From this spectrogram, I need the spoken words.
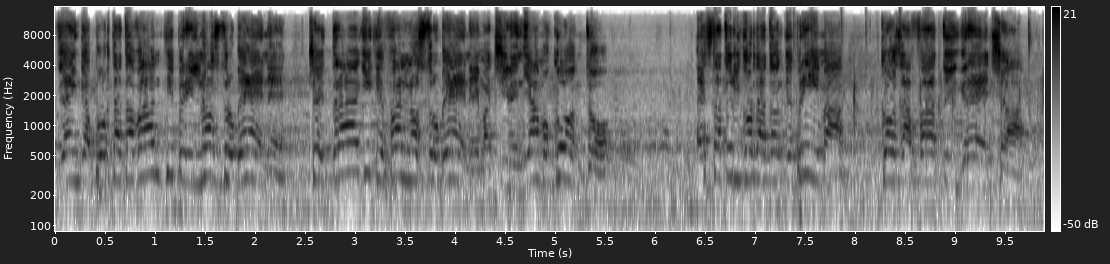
venga portato avanti per il nostro bene. Cioè Draghi che fa il nostro bene, ma ci rendiamo conto? È stato ricordato anche prima cosa ha fatto in Grecia,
